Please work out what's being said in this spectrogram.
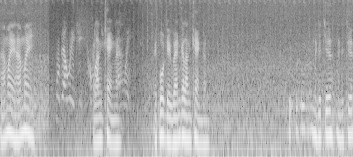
หาใหม่หาใหม่กำลังแข่งนะ ไอพวกเด็กแว้นกำลังแข่งกันมันจะเจอ มันจะเจอ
